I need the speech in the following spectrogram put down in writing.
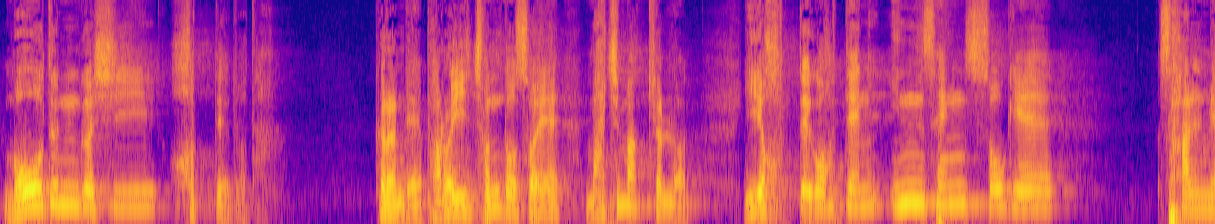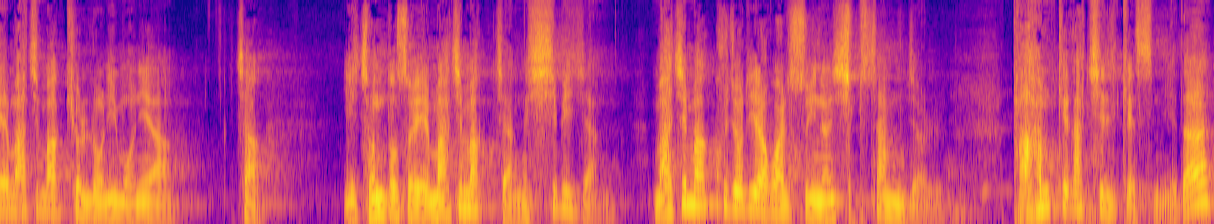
모든 것이 헛되도다. 그런데 바로 이 전도서의 마지막 결론, 이 헛되고 헛된 인생 속의 삶의 마지막 결론이 뭐냐? 자, 이 전도서의 마지막 장, 12장, 마지막 구절이라고 할 수 있는 13절, 다 함께 같이 읽겠습니다.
